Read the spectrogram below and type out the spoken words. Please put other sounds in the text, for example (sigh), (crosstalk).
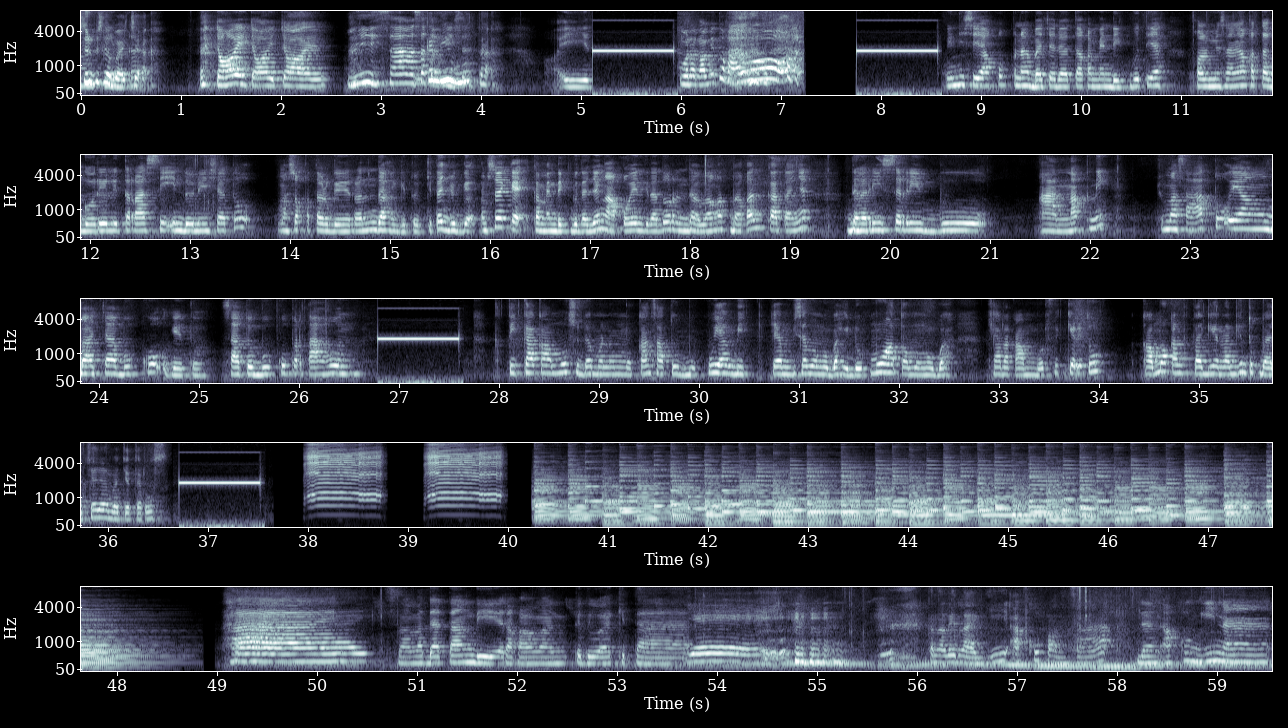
Justru bisa pintar. baca. coy coy coy. Bisa masa Kan dia bisa. buta. Oh, iya Mudah kami tuh halu (laughs) ini sih aku pernah baca data Kemendikbud ya. Kalau misalnya kategori literasi Indonesia tuh masuk kategori rendah gitu. Kita juga maksudnya kayak Kemendikbud aja ngakuin kita tuh rendah banget. Bahkan katanya dari seribu anak nih cuma satu yang baca buku gitu. Satu buku per tahun Ketika kamu sudah menemukan satu buku yang bi- yang bisa mengubah hidupmu atau mengubah cara kamu berpikir itu, kamu akan ketagihan lagi untuk baca dan baca terus. Hai selamat datang di rekaman kedua kita Yeay. (laughs) Kenalin lagi, aku Panca. dan aku Gina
